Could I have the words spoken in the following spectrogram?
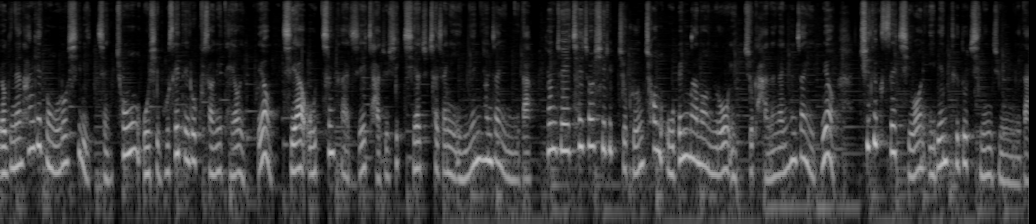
여기는 한계동으로 12층, 총 55세대로 구성이 되어 있고요. 지하 5층까지 자주식 지하 주차장이 있는 현장입니다. 현재 최저 실입 주금 1,500만 원으로 입주 가능한 현장이고요. 취득세 지원 이벤트도 진행 중입니다.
